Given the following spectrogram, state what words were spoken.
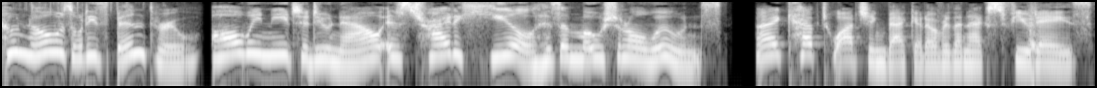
Who knows what he's been through? All we need to do now is try to heal his emotional wounds. I kept watching Beckett over the next few days.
